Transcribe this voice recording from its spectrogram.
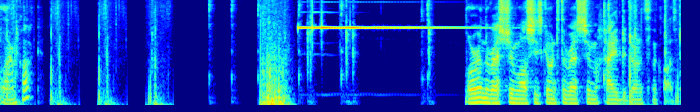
Alarm clock? Laura in the restroom while she's going to the restroom. Hide the donuts in the closet.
